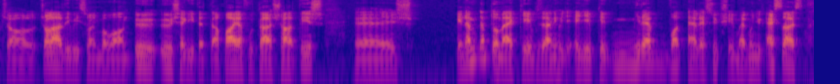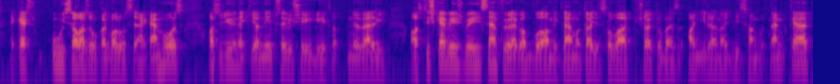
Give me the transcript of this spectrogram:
csal, családi viszonyban van, ő, ő segítette a pályafutását is, és én nem, nem tudom elképzelni, hogy egyébként mire van erre szükség, mert mondjuk SZSZ neked új szavazókat valószínűleg nem hoz, az, hogy ő neki a népszerűségét növeli, azt is kevésbé hiszem, főleg abból, amit elmondta, hogy a szlovák sajtóban ez annyira nagy visszhangot nem kelt,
